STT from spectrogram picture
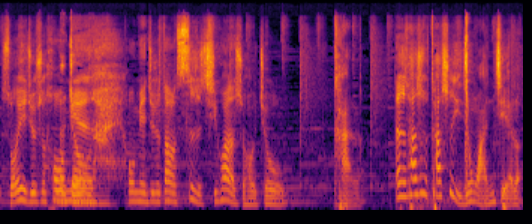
所以就是后面，唉，后面就是到了四十七话的时候就砍了。但是它是它是已经完结了，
